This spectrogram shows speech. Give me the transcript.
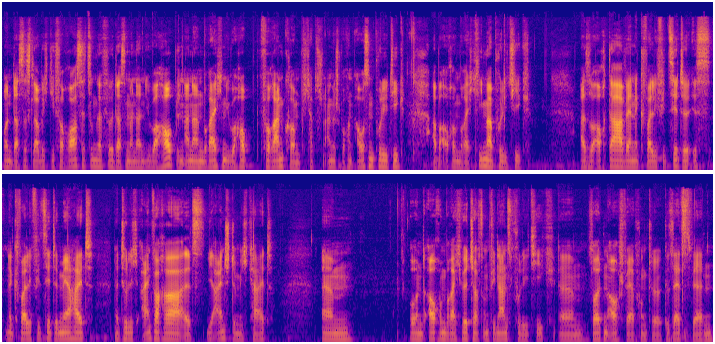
Und das ist, glaube ich, die Voraussetzung dafür, dass man dann überhaupt in anderen Bereichen überhaupt vorankommt. Ich habe es schon angesprochen, Außenpolitik, aber auch im Bereich Klimapolitik. Also auch da wäre eine qualifizierte, ist eine qualifizierte Mehrheit natürlich einfacher als die Einstimmigkeit. Ähm, und auch im Bereich Wirtschafts- und Finanzpolitik ähm, sollten auch Schwerpunkte gesetzt werden,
